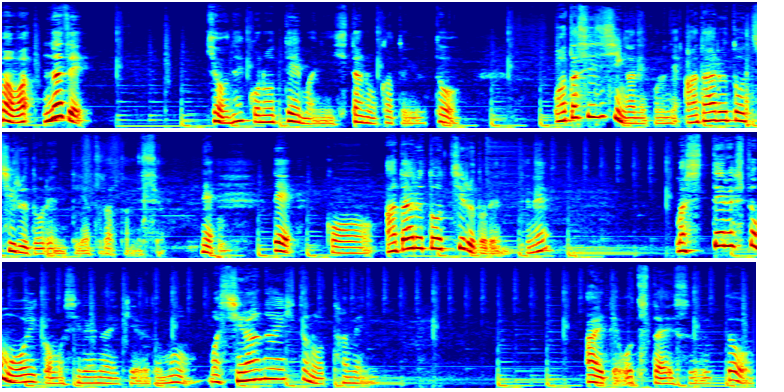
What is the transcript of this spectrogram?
まあ、なぜ今日ね、このテーマにしたのかというと、私自身がね、このね、アダルト・チルドレンってやつだったんですよ。ね。で、こう、アダルト・チルドレンってね、まあ知ってる人も多いかもしれないけれども、まあ知らない人のために、あえてお伝えすると、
